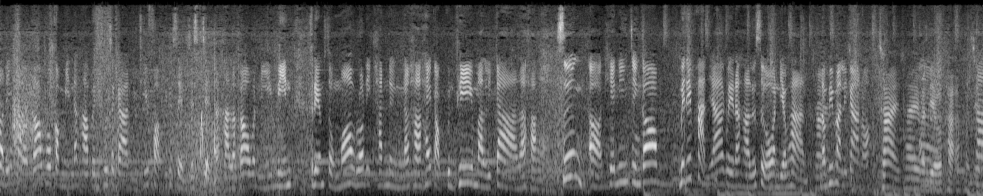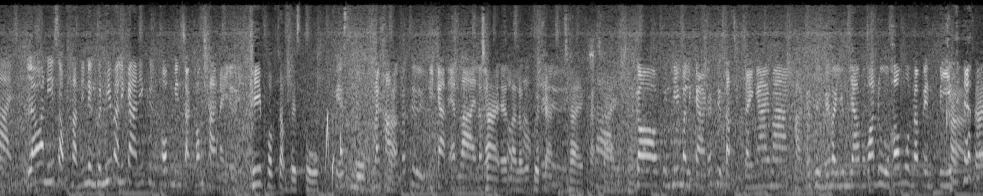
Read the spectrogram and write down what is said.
สวัสดีค่ะก็พบกับมิ้นนะคะ เป็นผู้จัดการอยู่ที่ฟอร์ดพิเศษ77นะคะ แล้วก็วันนี้มิ้นเตรียมส่งมอบรถอีกคันหนึ่งนะคะ ให้กับคุณพี่มาริกานะคะ ซึ่งเเคสนี้จริงๆก็ ไม่ได้ผ่านยากเลยนะคะ รู้สึกว่าวันเดียวผ่านใช่ น้องพี่มาริกาเนาะ ใช่ใช่วันเดียวค่ะวันเดียวใช่ แล้วอันนี้สอบถามนิดนึงคุณพี่มาริกานี่คือพบมิ้นท์จากช่องทางไหนเอ่ยพี่พบจาก Facebook Facebook นะคะ ค่ะแล้วก็คือมีการแอดไลน์แล้วก็ใช่แอดไลน์แล้วก็คุยกันสอบถามได้เลยใช่ค่ะใช่ใช่ ก็คุณพี่มาริกาก็คือตัดสินใจง่ายมากค่ะ ก็คือไม่ค่อยยุ่งยากเพราะว่าดูข้อมูลมาเป็นปีค่ะ ใช่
